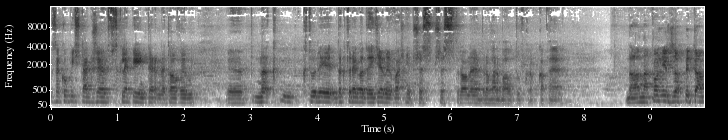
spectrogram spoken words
zakupić także w sklepie internetowym, y, na, który, do którego dojdziemy właśnie przez, przez stronę browarbałtów.pl. No a na koniec zapytam,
